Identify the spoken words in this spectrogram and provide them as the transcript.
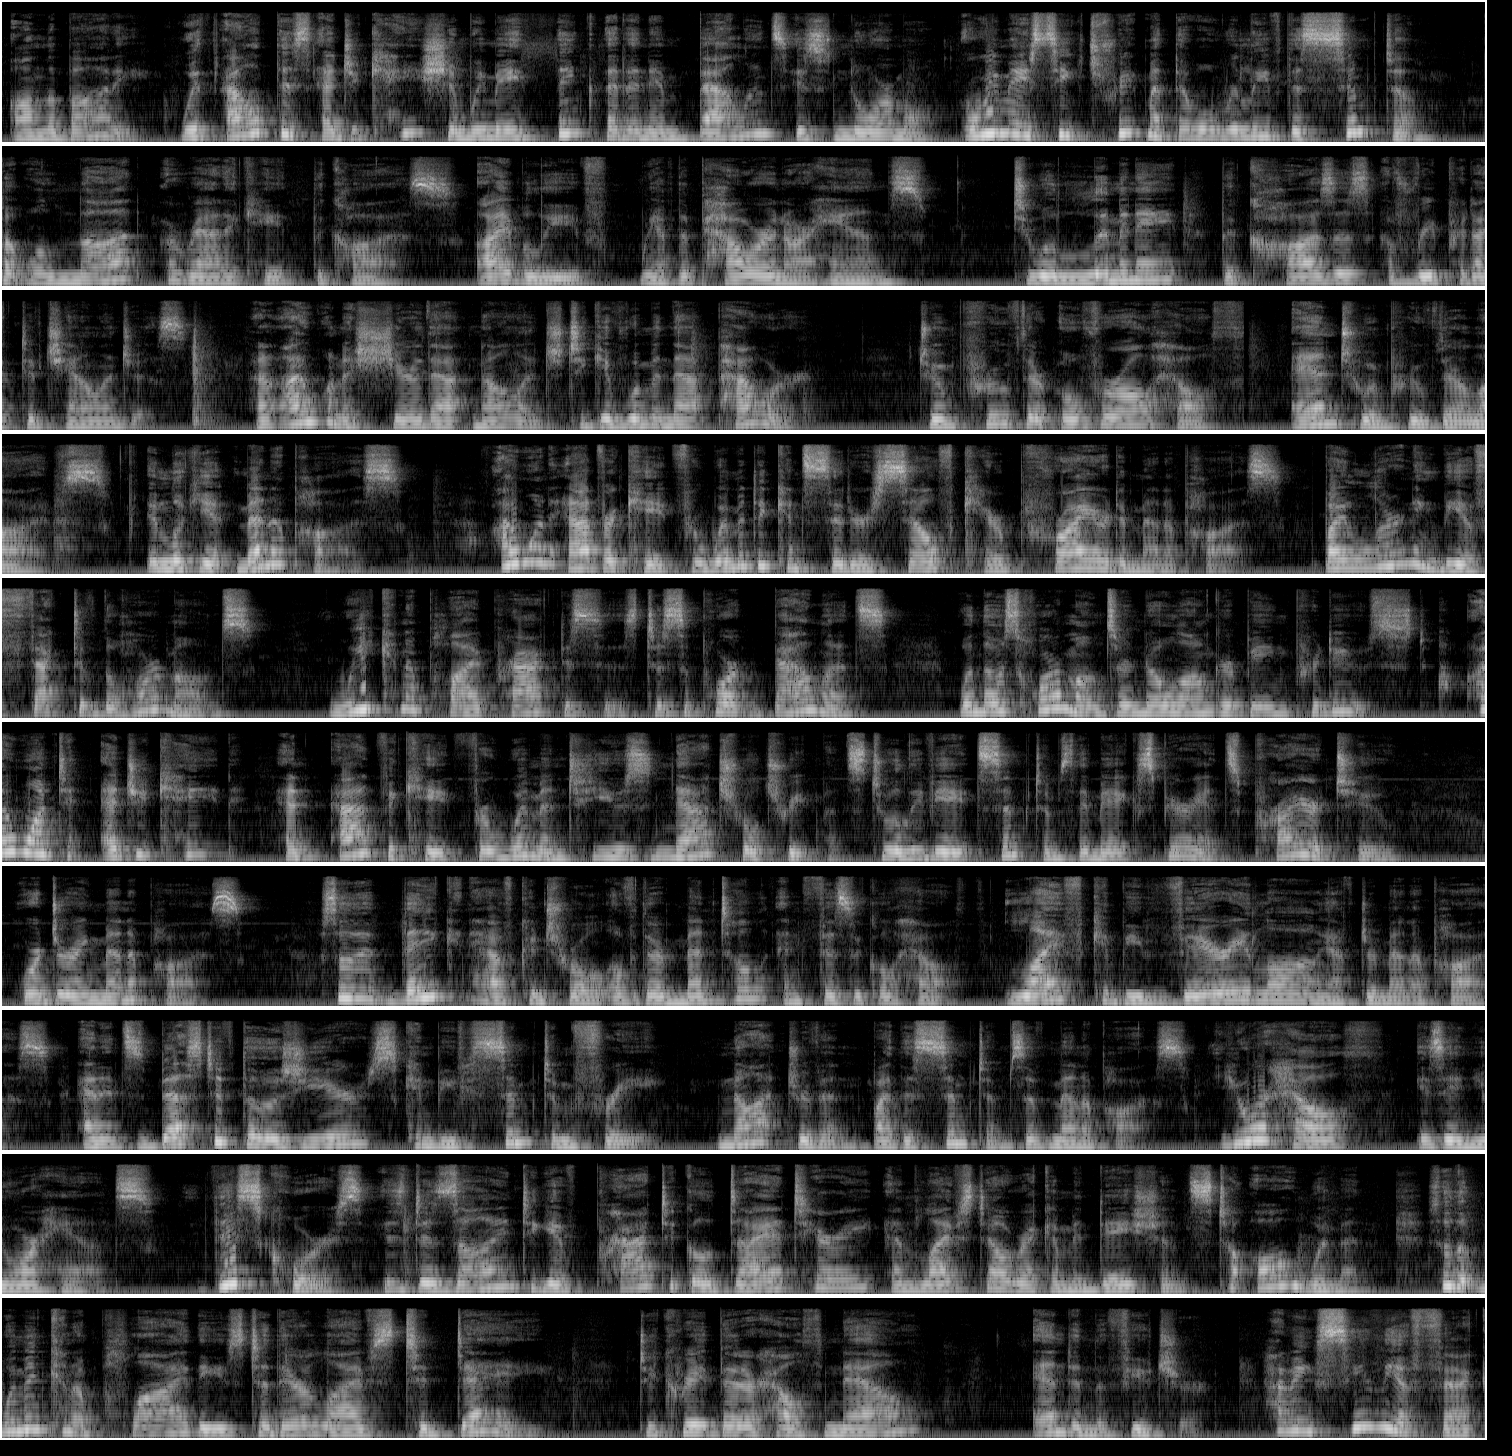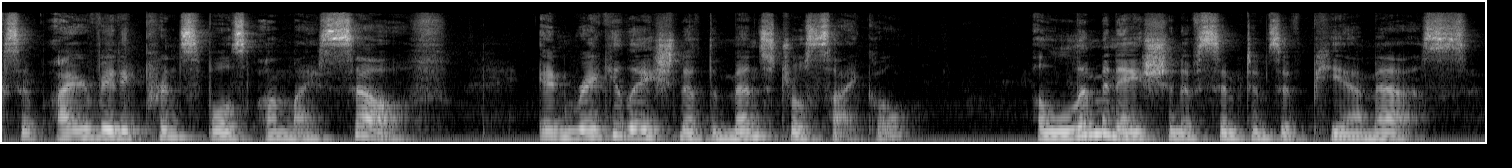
on the body. Without this education, we may think that an imbalance is normal, or we may seek treatment that will relieve the symptom but will not eradicate the cause. I believe we have the power in our hands to eliminate the causes of reproductive challenges. And I want to share that knowledge to give women that power to improve their overall health and to improve their lives. In looking at menopause, I want to advocate for women to consider self care prior to menopause. By learning the effect of the hormones, we can apply practices to support balance when those hormones are no longer being produced. I want to educate and advocate for women to use natural treatments to alleviate symptoms they may experience prior to or during menopause so that they can have control over their mental and physical health. Life can be very long after menopause, and it's best if those years can be symptom free, not driven by the symptoms of menopause. Your health is in your hands. This course is designed to give practical dietary and lifestyle recommendations to all women so that women can apply these to their lives today to create better health now and in the future. Having seen the effects of Ayurvedic principles on myself in regulation of the menstrual cycle, elimination of symptoms of PMS,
